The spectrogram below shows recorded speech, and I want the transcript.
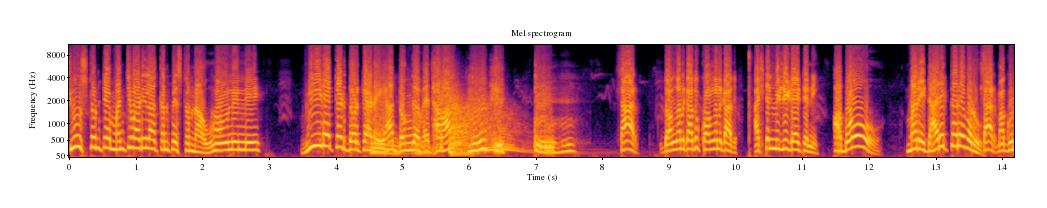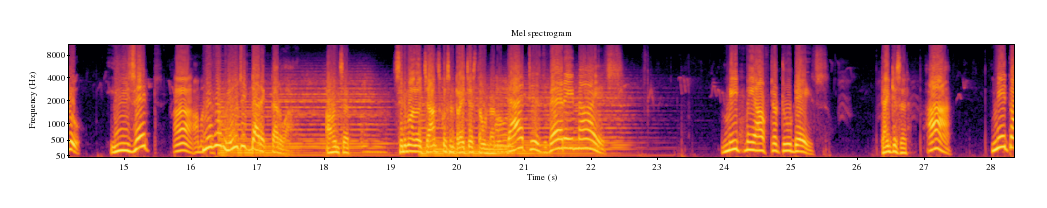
చూస్తుంటే మంచివాడిలా కనిపిస్తున్నావు. అవునండి. వీడెక్కడ దొరికాడయ్యా దొంగ వెధవ? సార్ దొంగను కాదు కొంగను కాదు. అసిస్టెంట్ మిల్లీ డైరెక్ట్ అని అబో మరి డైరెక్టర్ ఎవరు? సార్ మా గురు. ఆ, నువ్వు మ్యూజిక్ డైరెక్టర్ వా అవును సార్. సినిమాలో ఛాన్స్ కోసం ట్రై చేస్తా ఉన్నాను. That is very nice meet me after two days thank you sir నీతో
